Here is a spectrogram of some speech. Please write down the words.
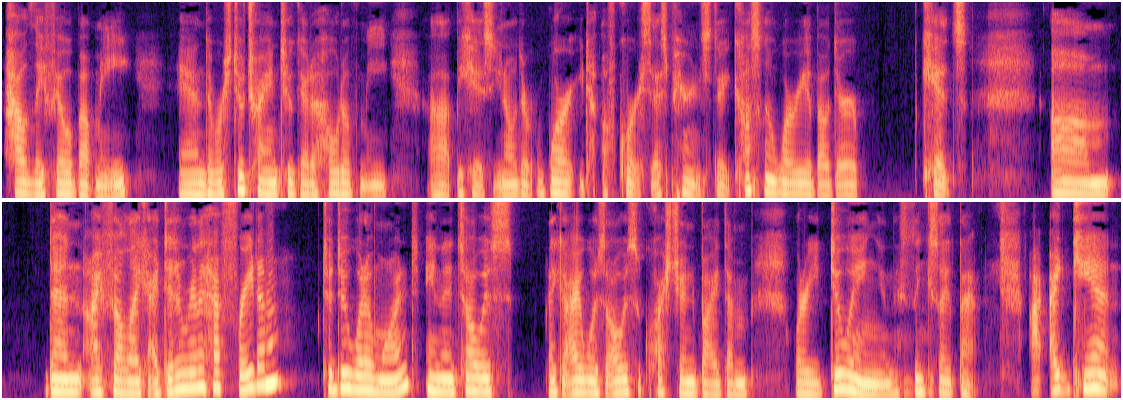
how they feel about me. And they were still trying to get a hold of me uh, because, you know, they're worried. Of course, as parents, they constantly worry about their kids. Um, then I felt like I didn't really have freedom to do what I want. And it's always like I was always questioned by them, what are you doing? And things like that. I, I can't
